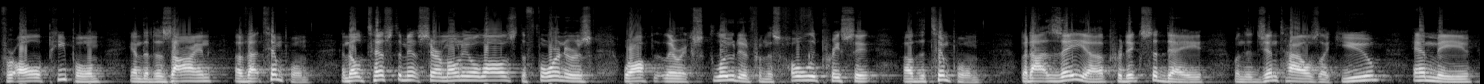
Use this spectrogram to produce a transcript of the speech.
for all people and the design of that temple. In the Old Testament ceremonial laws, the foreigners were often they were excluded from this holy precinct of the temple. But Isaiah predicts a day when the Gentiles like you and me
